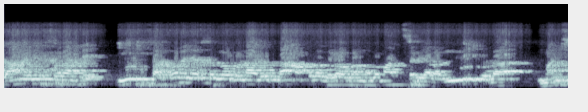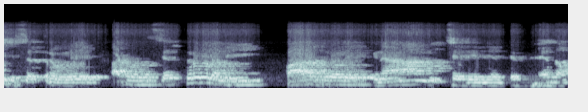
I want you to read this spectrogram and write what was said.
దానవేశ్వర అంటే ఈ సత్వరజస్సులో గుణాలు కామకుల విలోభముల మాత్సర్యాలన్నీ కూడా మనిషికి శత్రువులే. అటువంటి శత్రువులని పారద్రోలే జ్ఞానాన్ని ఇచ్చేది అంటే వేదం.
